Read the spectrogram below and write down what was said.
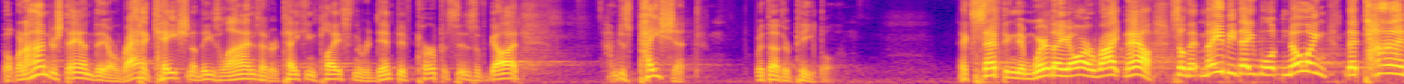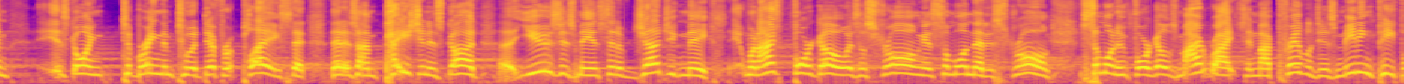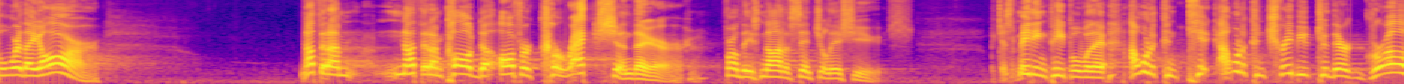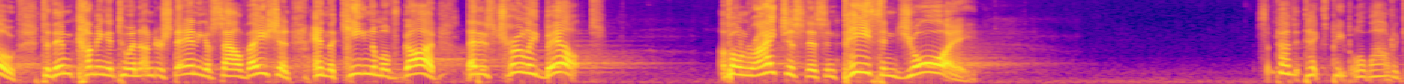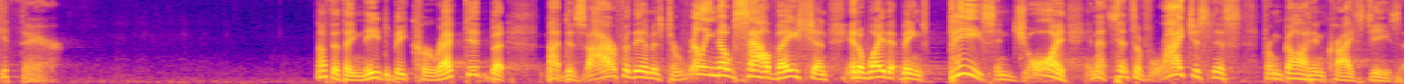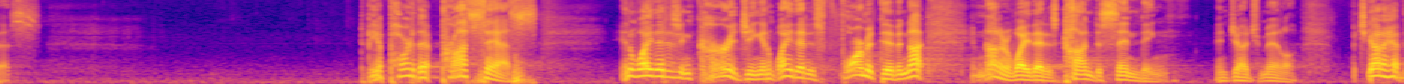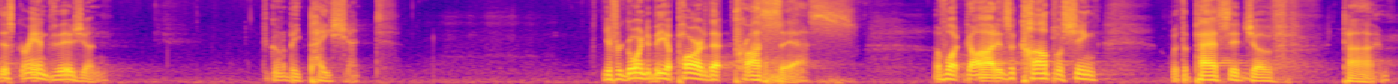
But when I understand the eradication of these lines that are taking place in the redemptive purposes of God, I'm just patient with other people. Accepting them where they are right now so that maybe they will, knowing that time is going to bring them to a different place. That, that as I'm patient as God uh, uses me instead of judging me, when I forego as a strong, as someone that is strong, someone who foregoes my rights and my privileges, meeting people where they are, not that I'm, not that I'm called to offer correction there for these non essential issues, but just meeting people where they, I want, to conti- I want to contribute to their growth, to them coming into an understanding of salvation and the kingdom of God that is truly built upon righteousness and peace and joy. Sometimes it takes people a while to get there. Not that they need to be corrected, but my desire for them is to really know salvation in a way that brings peace and joy and that sense of righteousness from God in Christ Jesus. To be a part of that process in a way that is encouraging, in a way that is formative, and not, not in a way that is condescending and judgmental. But you got to have this grand vision. You're going to be patient. If you're going to be a part of that process of what God is accomplishing with the passage of time.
